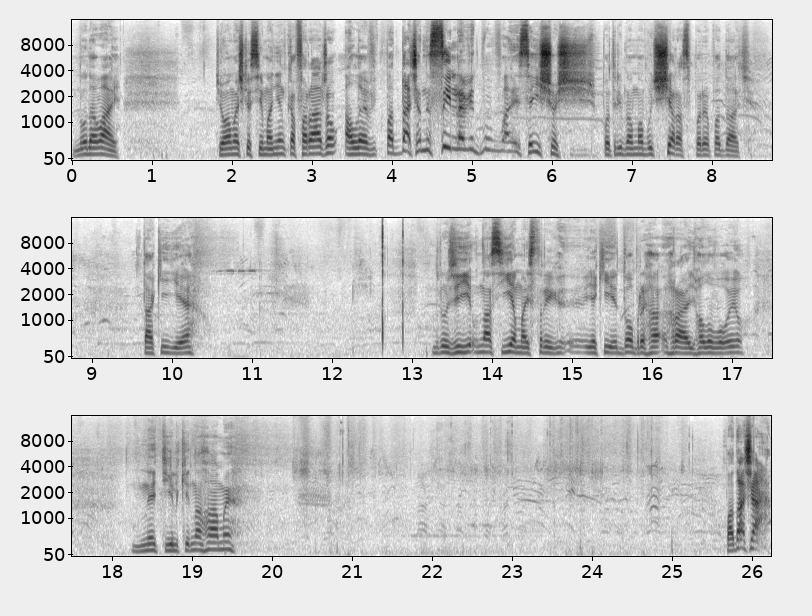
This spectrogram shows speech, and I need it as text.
Ну давай. Тьомочка, Сімоненко, Фараджов, але подача не сильно відбувається. І що ж, потрібно, мабуть, ще раз перепадати. Так і є. Друзі, у нас є майстри, е, які добре грають головою, не тільки ногами. Подача!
